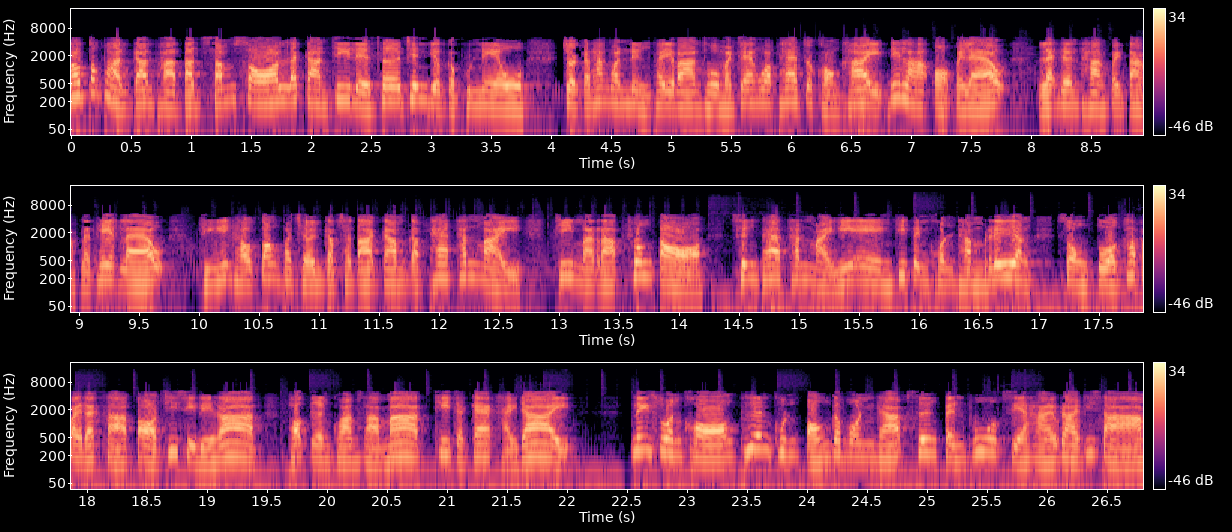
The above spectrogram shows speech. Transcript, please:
เขาต้องผ่านการผ่าตัดซ้ำซ้อนและการจี้เลเซอร์เช่นเดียวกับคุณเนล จนกระทั่งวันหนึ่งพยาบาลโทรมาแจ้งว่าแพทย์เจ้าของไข้ได้ลาออกไปแล้ว และเดินทางไปต่างประเทศแล้วทิ้งให้เขาต้องเผชิญกับชะตากรรมกับแพทย์ท่านใหม่ที่มารับช่วงต่อ ซึ่งแพทย์ท่านใหม่นี้เองที่เป็นคนทำเรื่อง ส่งตัวเข้าไปรักษาต่อที่ศิริราช เพราะเกินความสามารถที่จะแก้ไขได้ ในส่วนของเพื่อนคุณป๋องกระพลครับ ซึ่งเป็นผู้เสียหายรายที่สาม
